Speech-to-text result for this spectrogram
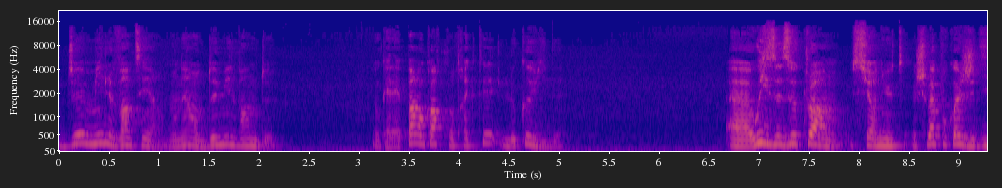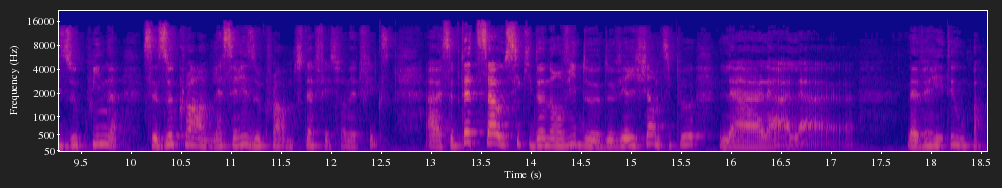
2021. On est en 2022. Donc elle n'a pas encore contracté le Covid. Euh, oui, The, Crown sur Newt. Je sais pas pourquoi j'ai dit The Queen, c'est The Crown, la série The Crown, tout à fait, sur Netflix. Euh, c'est peut-être ça aussi qui donne envie de, vérifier un petit peu la, la, la vérité ou pas.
